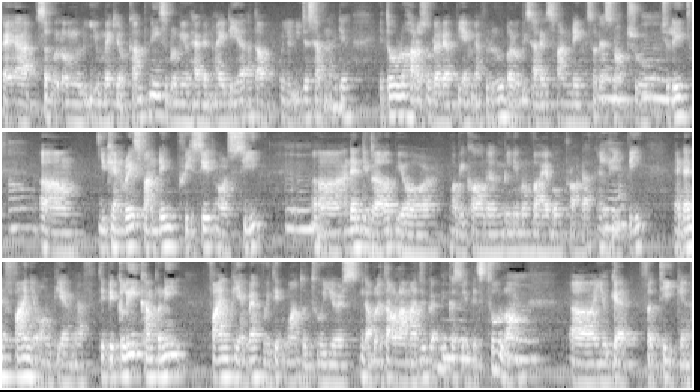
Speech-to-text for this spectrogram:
kayak sebelum you make your company, sebelum you have an idea atau you, you just have an idea, itu lo harus udah ada PMF dulu baru bisa raise funding. So that's not true. Mhm. Actually, Oh, um, you can raise funding pre-seed or seed, mm-mm. uh, and then develop your what we call the minimum viable product Yeah. MVP, and then find your own PMF. Typically, company find PMF within one to two years. Nggak boleh terlalu lama juga because Mm. if it's too long, Mm, uh, you get fatigue ya,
